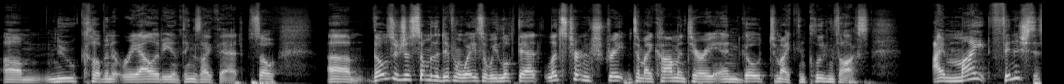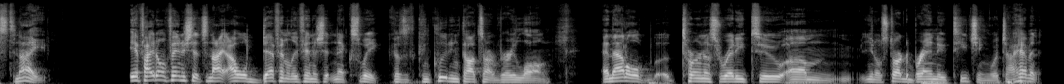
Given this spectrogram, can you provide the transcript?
um, new covenant reality and things like that. So um, those are just some of the different ways that we looked at. Let's turn straight into my commentary and go to my concluding thoughts. I might finish this tonight. If I don't finish it tonight, I will definitely finish it next week because the concluding thoughts aren't very long and that'll uh, turn us ready to um, you know start a brand new teaching which i haven't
